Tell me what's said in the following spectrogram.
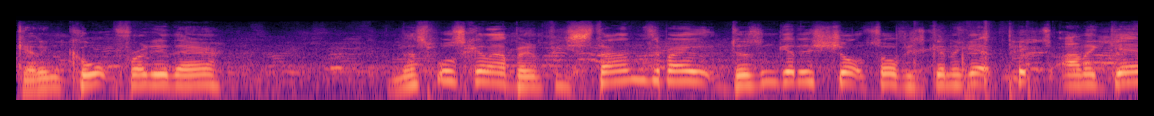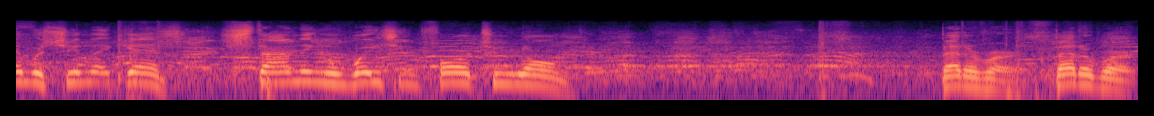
Getting caught Freddie there. And that's what's going to happen. If he stands about, doesn't get his shots off, he's going to get picked. And again, we're seeing it again. Standing and waiting far too long. Better work, better work.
